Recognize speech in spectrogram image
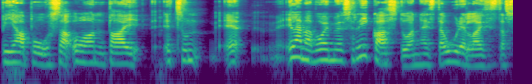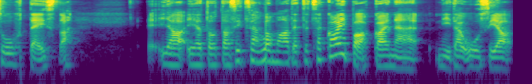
pihapuussa on, tai että sun e, elämä voi myös rikastua näistä uudenlaisista suhteista. Ja, ja tota, sit sä huomaat, että et sä kaipaakaan enää niitä uusia,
